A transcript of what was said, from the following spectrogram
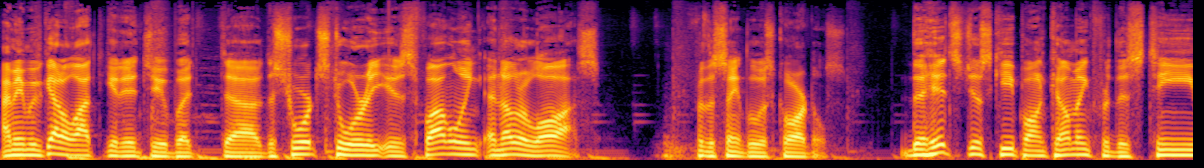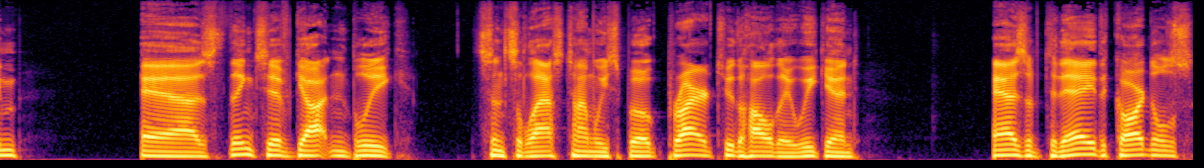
I mean, we've got a lot to get into, but uh, the short story is following another loss for the St. Louis Cardinals. The hits just keep on coming for this team as things have gotten bleak since the last time we spoke prior to the holiday weekend. As of today, the Cardinals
